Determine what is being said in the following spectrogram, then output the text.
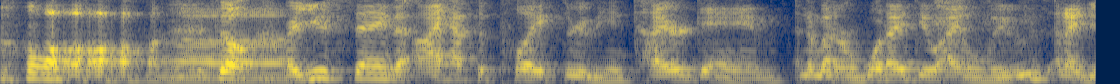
so, are you saying that I have to play through the entire game, and no matter what I do, I lose, and I Yes.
